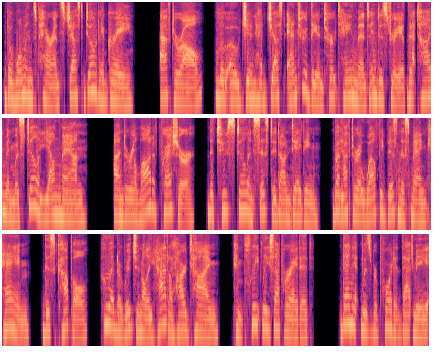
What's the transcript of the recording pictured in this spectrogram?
the woman's parents just don't agree. After all, Luo Jin had just entered the entertainment industry at that time and was still a young man. Under a lot of pressure, the two still insisted on dating, but after a wealthy businessman came, this couple, who had originally had a hard time, completely separated. Then it was reported that Mia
